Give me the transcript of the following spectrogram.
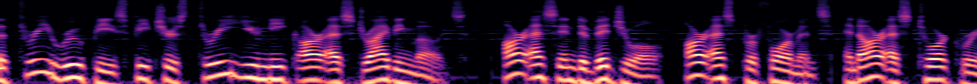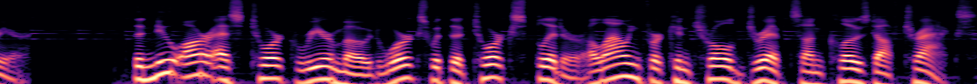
The 3 Rupees features three unique RS driving modes, RS Individual, RS Performance, and RS Torque Rear. The new RS Torque Rear mode works with the torque splitter allowing for controlled drifts on closed-off tracks.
